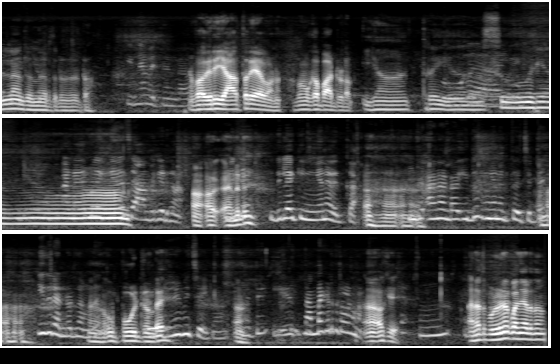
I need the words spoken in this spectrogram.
എല്ലാം തിന്നിർത്തിട്ടുണ്ട് കേട്ടോ. അപ്പോൾ അവർ യാത്രയാവാണ് അപ്പോൾ നമുക്ക് പാട്ടിടാം പാട്ട് വിടാം യാത്രയാ സൂര്യ. ചാമ്പയ്ക്ക് എടുക്കണം. ആ, ആ, എന്നിട്ട്? ഇതിലേക്ക് ഇങ്ങനെ വെക്കുക. ഇത് ഇത് ഇങ്ങനെ വെച്ചിട്ട് ഇത് രണ്ടോട് നമ്മൾ ഉപ്പ് പോയിട്ടുണ്ടേ ഓക്കെ. അതിനകത്ത് പുഴുവിനെ കൊഞ്ഞായിരുന്നു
